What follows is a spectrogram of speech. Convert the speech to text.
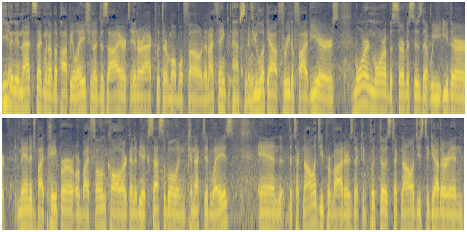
even yep. in that segment of the population, a desire to interact with their mobile phone. And I think Absolutely. if you look out three to five years, more and more of the services that we either manage by paper or by phone call are going to be accessible in connected ways. And the technology providers that can put those technologies together in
